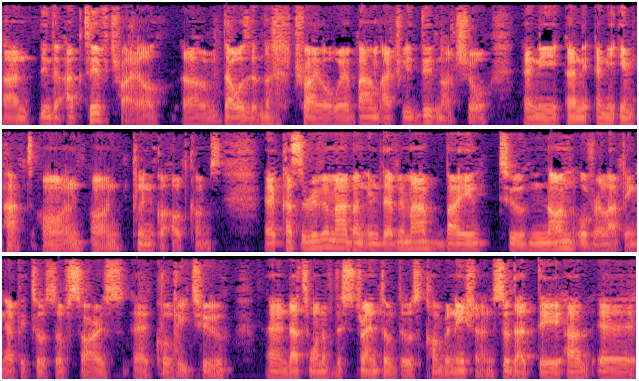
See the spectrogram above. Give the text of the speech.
And in the ACTIV trial, um, that was another trial where BAM actually did not show any any, any impact on on clinical outcomes. Uh, casirivimab and imdevimab bind to non-overlapping epitopes of SARS-CoV-2, and that's one of the strengths of those combinations, so that they are uh,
